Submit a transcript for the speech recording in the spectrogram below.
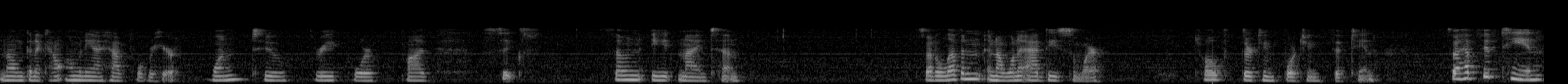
Now I'm going to count how many I have over here. 1, 2, 3, 4, 5, 6, 7, 8, 9, 10. So at 11, and I want to add these somewhere. 12, 13, 14, 15. So I have 15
